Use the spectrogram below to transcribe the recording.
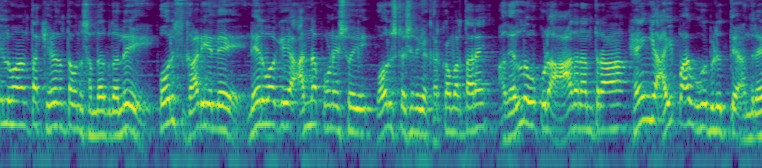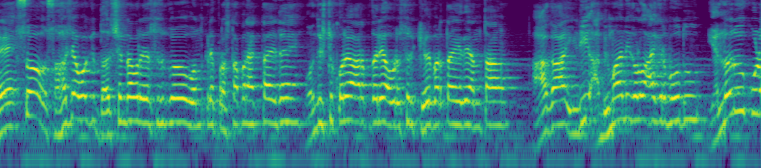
ಇಲ್ವಾ ಅಂತ ಕೇಳಿದಂತ ಒಂದು ಸಂದರ್ಭದಲ್ಲಿ ಪೊಲೀಸ್ ಗಾಡಿಯಲ್ಲೇ ನೇರವಾಗಿ ಅನ್ನಪೂರ್ಣೇಶ್ವರಿ ಪೊಲೀಸ್ ಸ್ಟೇಷನ್ಗೆ ಕರ್ಕೊಂಡ್ ಬರ್ತಾರೆ ಅದೆಲ್ಲವೂ ಕೂಡ ಆದ ನಂತರ ಹೆಂಗೆ ಐಪ್ ಆಗಿ ಹೋಗ್ಬಿಡುತ್ತೆ ಅಂದ್ರೆ, ಸೊ ಸಹಜವಾಗಿ ದರ್ಶನ್ ಅವರ ಹೆಸರು ಒಂದ್ ಕಡೆ ಪ್ರಸ್ತಾಪನೆ ಆಗ್ತಾ ಇದೆ. ಒಂದಿಷ್ಟು ಕೊಲೆ ಆರೋಪದಲ್ಲಿ ಅವ್ರ ಹೆಸರು ಕೇಳಿ ಬರ್ತಾ ಇದೆ ಅಂತ ಆಗ ಇಡೀ ಅಭಿಮಾನಿಗಳು ಆಗಿರಬಹುದು ಎಲ್ಲರೂ ಕೂಡ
